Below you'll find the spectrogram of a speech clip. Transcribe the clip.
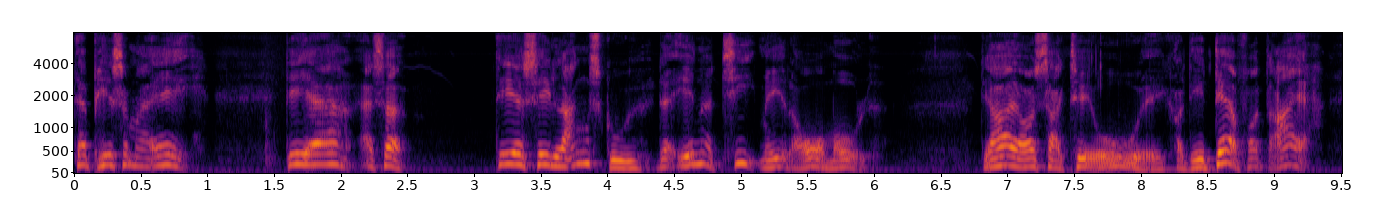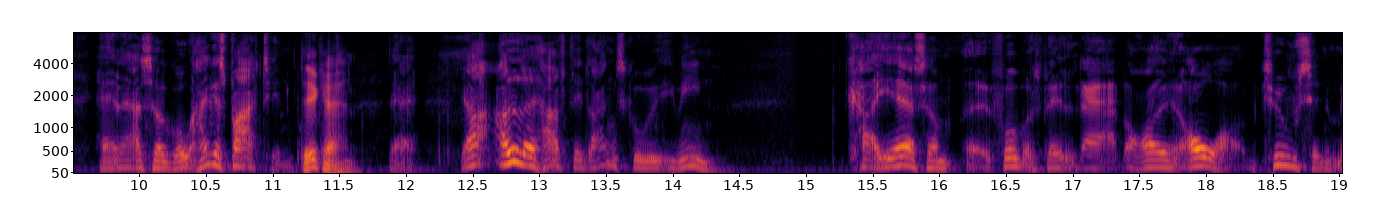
der pisser mig af, det er, altså, det er at se langskud, der ender 10 meter over målet. Det har jeg også sagt til Ove, ikke? og det er derfor Drejer, han er så god. Han kan sparke til den. Det kan han. Ja. Jeg har aldrig haft et langskud i min karriere som øh, fodboldspiller, der er røget over 20 cm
